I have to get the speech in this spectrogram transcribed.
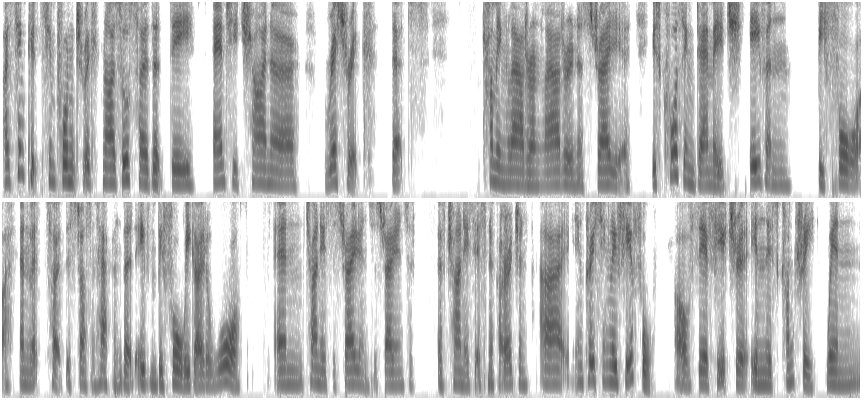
I think it's important to recognise also that the anti-China rhetoric that's coming louder and louder in Australia is causing damage even before, and let's hope this doesn't happen, but even before we go to war. And Chinese Australians, Australians of, of Chinese ethnic origin, are increasingly fearful of their future in this country when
